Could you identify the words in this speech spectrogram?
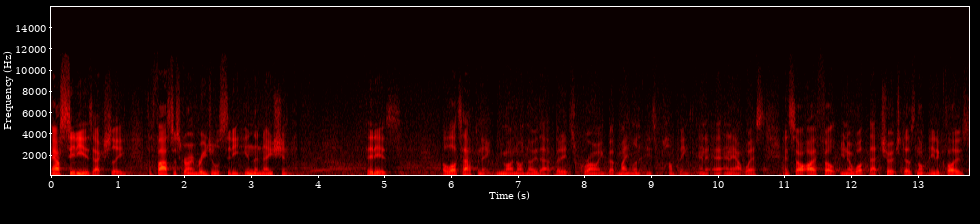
Our city is actually the fastest growing regional city in the nation. It is. A lot's happening. You might not know that, but it's growing. But Maitland is pumping and, and out west. And so I felt, you know what, that church does not need to close.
